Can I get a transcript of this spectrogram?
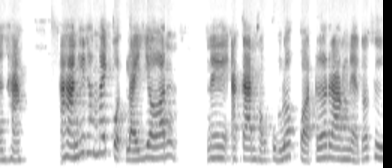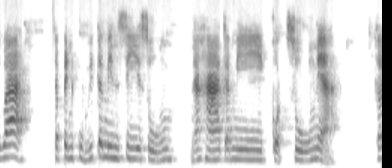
นะคะ อาหารที่ทำให้กรดไหลย้อนในอาการของกลุ่มโรคปอดเรื้อรังเนี่ยก็คือว่าจะเป็นกลุ่มวิตามินซีสูงนะคะ จะมีกรดสูงเนี่ย ก็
